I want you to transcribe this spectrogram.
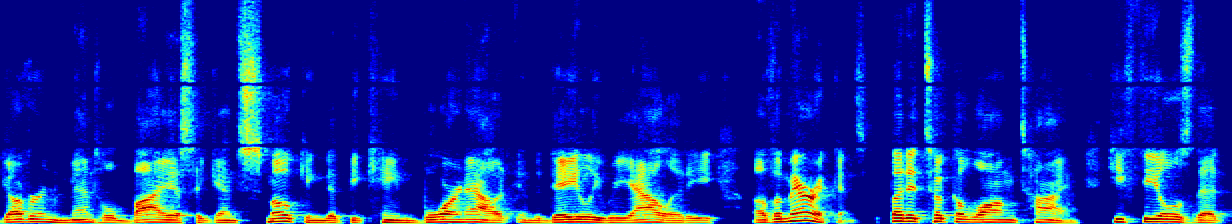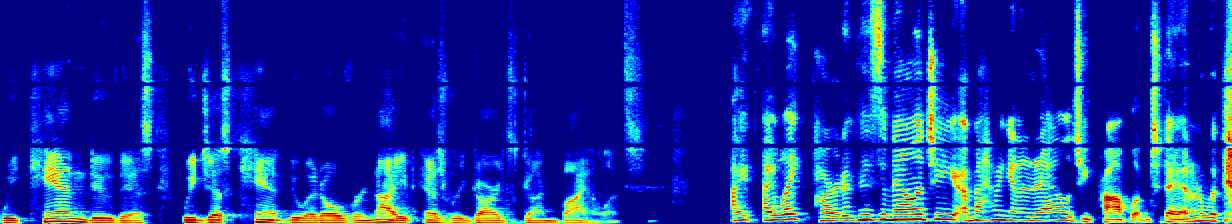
governmental bias against smoking that became borne out in the daily reality of Americans. But it took a long time. He feels that we can do this, we just can't do it overnight as regards gun violence. I, I like part of his analogy. I'm having an analogy problem today. I don't know what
